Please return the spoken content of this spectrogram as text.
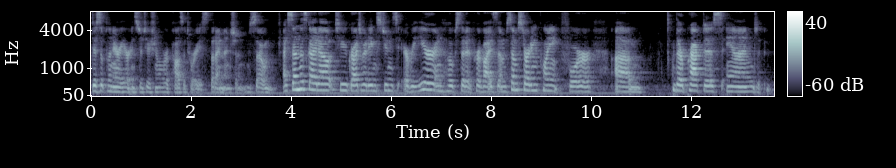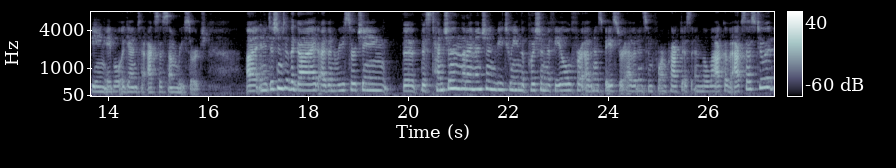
disciplinary or institutional repositories that I mentioned. So I send this guide out to graduating students every year in hopes that it provides them some starting point for um, their practice and being able again to access some research. Uh, in addition to the guide, I've been researching the, this tension that I mentioned between the push in the field for evidence-based or evidence-informed practice and the lack of access to it.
